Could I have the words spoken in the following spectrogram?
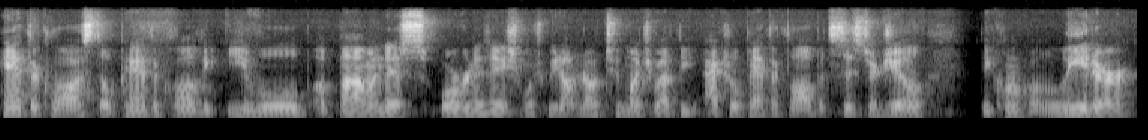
Panther Claw is still Panther Claw, the evil, abominous organization, which we don't know too much about the actual Panther Claw, but Sister Jill, the quote unquote leader,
